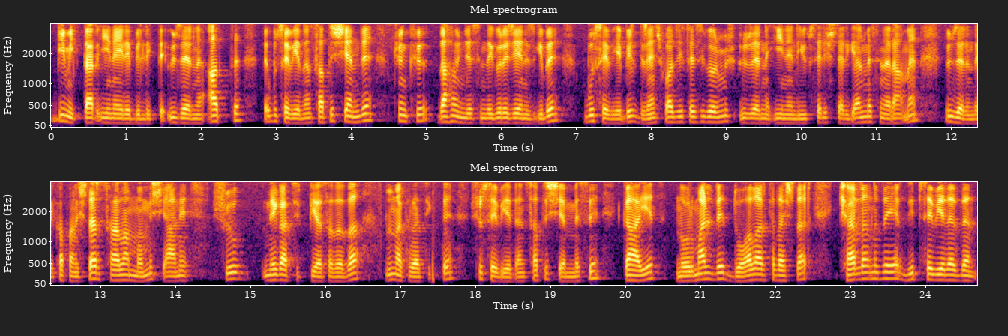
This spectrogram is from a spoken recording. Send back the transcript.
Bir miktar iğne ile birlikte üzerine attı ve bu seviyeden satış yendi. Çünkü daha öncesinde göreceğiniz gibi bu seviye bir direnç vazifesi görmüş. Üzerine iğneli yükselişler gelmesine rağmen üzerinde kapanışlar sağlanmamış. Yani şu negatif piyasada da Luna Classic'te şu seviyeden satış yenmesi gayet normal ve doğal arkadaşlar. Karlarınızı eğer dip seviyelerden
